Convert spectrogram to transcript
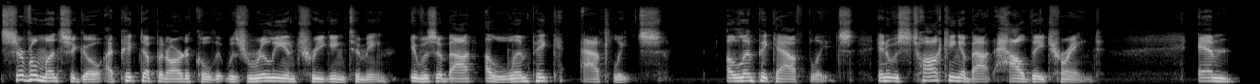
several months ago, I picked up an article that was really intriguing to me. It was about Olympic athletes, Olympic athletes, and it was talking about how they trained. And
